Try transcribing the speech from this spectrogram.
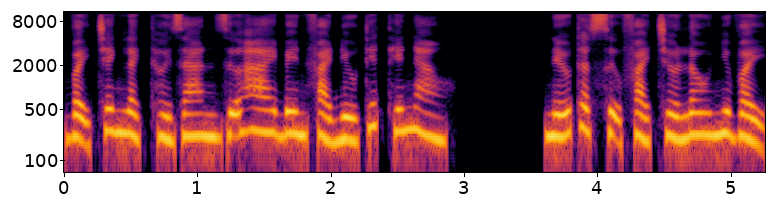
vậy tranh lệch thời gian giữa hai bên phải điều tiết thế nào? Nếu thật sự phải chờ lâu như vậy,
